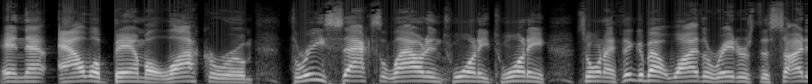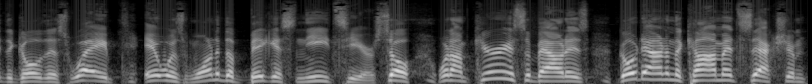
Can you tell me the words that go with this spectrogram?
in that Alabama locker room. Three sacks allowed in 2020. So when I think about why the Raiders decided to go this way, it was one of the biggest needs here. So what I'm curious about is go down in the comments section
